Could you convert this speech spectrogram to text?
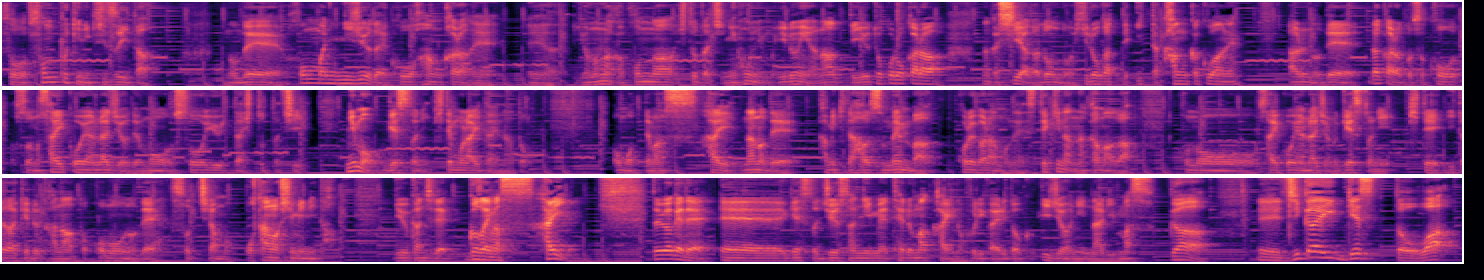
そう、その時に気づいたので、ほんまに20代後半からね、えー、世の中こんな人たち日本にもいるんやなっていうところから、なんか視野がどんどん広がっていった感覚はね、あるので、だからこそこう、その最高やんラジオでもそういった人たちにもゲストに来てもらいたいなと思ってます。はい。なので、上北ハウスメンバー、これからもね、素敵な仲間が、この最高やんラジオのゲストに来ていただけるかなと思うので、そちらもお楽しみにという感じでございます。はい。というわけで、えー、ゲスト13人目、テルマ会の振り返りトーク以上になりますが、えー、次回ゲストは、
